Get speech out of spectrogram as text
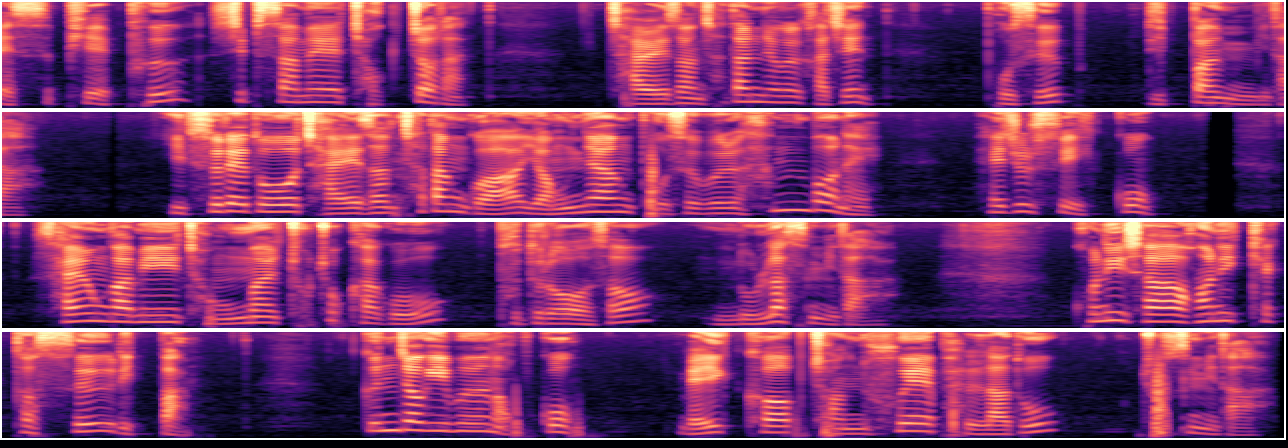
SPF 13의 적절한 자외선 차단력을 가진 보습 립밤입니다. 입술에도 자외선 차단과 영양 보습을 한 번에 해줄 수 있고 사용감이 정말 촉촉하고 부드러워서 놀랐습니다. 코니샤 허니캡터스 립밤 끈적임은 없고 메이크업 전후에 발라도 좋습니다.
